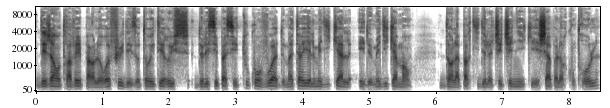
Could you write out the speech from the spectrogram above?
déjà entravée par le refus des autorités russes de laisser passer tout convoi de matériel médical et de médicaments dans la partie de la Tchétchénie qui échappe à leur contrôle,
